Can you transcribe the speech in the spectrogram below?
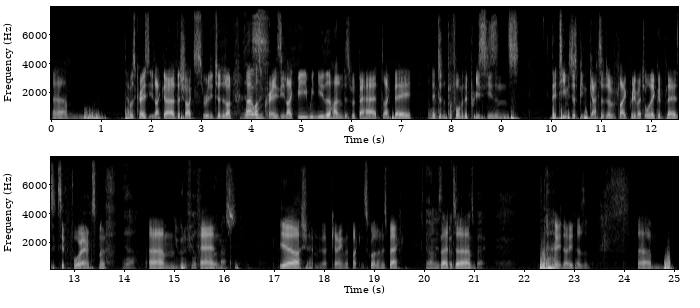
Um, that was crazy. Like uh, the Sharks really turned it on. Uh, it wasn't crazy. Like we, we knew the Highlanders were bad. Like they they didn't perform in the preseasons. Their team's just been gutted of like pretty much all their good players except for Aaron Smith. Yeah, Um, you got to feel for the and man. yeah, shame uh, carrying the fucking squad on his back. Yeah, and he's but, not got the biggest um, back. no, he doesn't. Um,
